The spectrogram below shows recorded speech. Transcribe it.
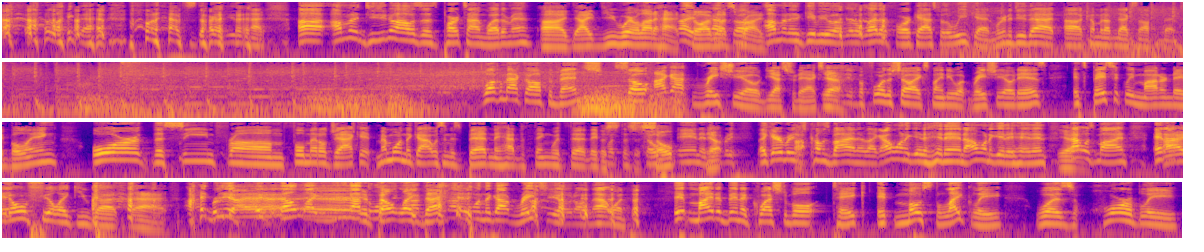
I like that. I'm gonna have to start using that. Uh, I'm gonna. Did you know I was a part-time weatherman? Uh, I, you wear a lot of hats, Right, so I'm yeah, not surprised. I'm gonna give you a little weather forecast for the weekend. We're gonna do that uh, coming up next off the bench. Welcome back to Off the Bench. So I got ratioed yesterday. I explained Yeah. before the show. I explained to you what ratioed is. It's basically modern day bullying or the scene from Full Metal Jacket. Remember when the guy was in his bed and they had the thing with the, they put the, the soap, soap? in and Yep. everybody, like everybody just ah. comes by and they're like, I want to get a hit in. I want to get a hit in. Yeah. That was mine. And I, I think- don't feel like you got that. I did. It felt like you're not It the one felt that like got, that. You're not the one that got ratioed on that one. It might have been a questionable take. It most likely was horribly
